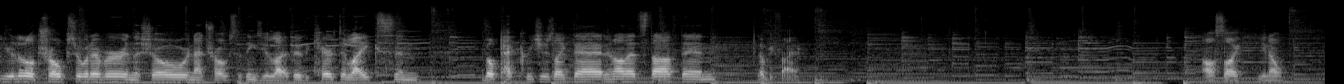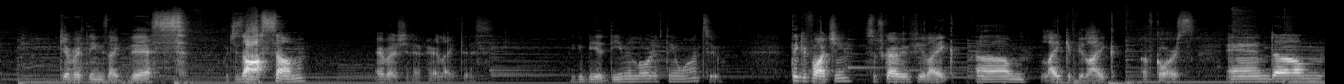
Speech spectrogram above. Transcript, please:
your little tropes or whatever in the show, or not tropes, the things you like, the character likes, and little pet creatures like that, and all that stuff, then they'll be fine. Also, like you know, give her things like this, which is awesome. Everybody should have hair like this. They could be a demon lord if they want to. Thank you for watching. Subscribe if you like. Um, like if you like, of course. And um,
